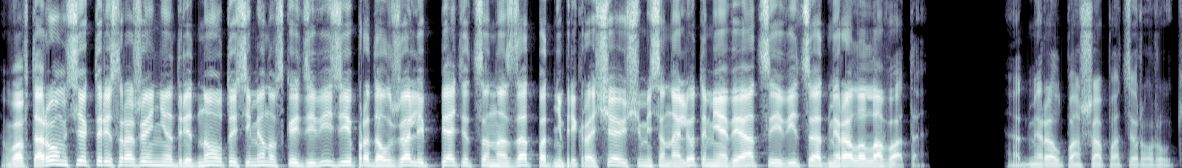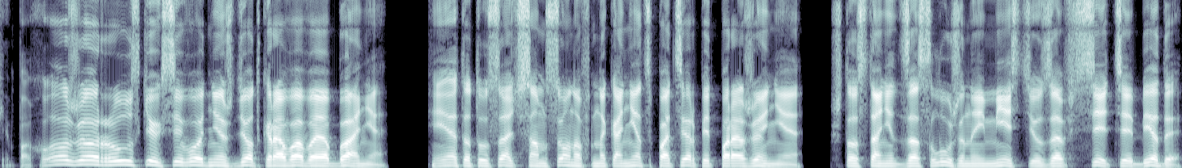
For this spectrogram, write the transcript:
Во втором секторе сражения дредноуты Семеновской дивизии продолжали пятиться назад под непрекращающимися налетами авиации вице-адмирала Лавата. Адмирал Паша потер руки. Похоже, русских сегодня ждет кровавая баня. И этот усач Самсонов наконец потерпит поражение, что станет заслуженной местью за все те беды,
